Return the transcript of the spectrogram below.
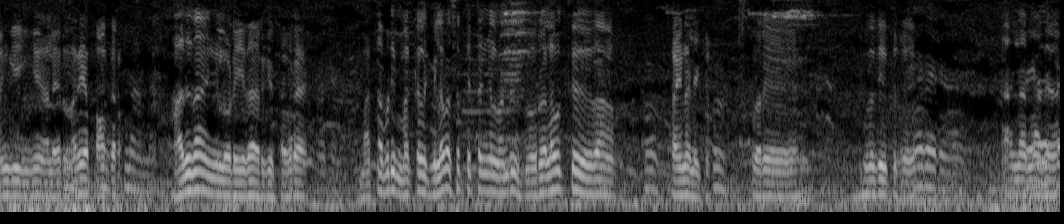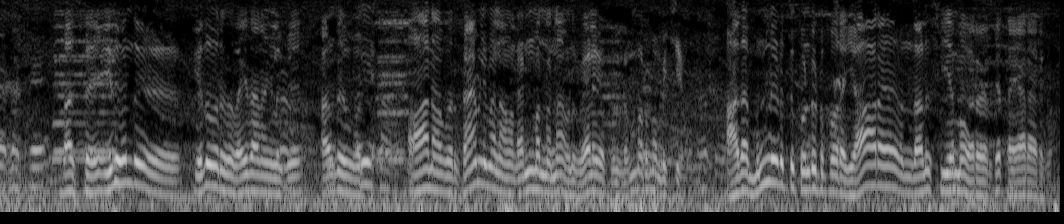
அங்கேயும் இங்கேயும் அலையிற நிறைய பார்க்குறோம். அதுதான் எங்களுடைய இதாக இருக்குது தவிர மற்றபடி மக்களுக்கு இலவச திட்டங்கள் வந்து ஓரளவுக்கு தான் பயனளிக்கும். ஒரு உதவித்தொகை. அந்த பஸ் இது வந்து ஏதோ ஒரு வயதானவங்களுக்கு அது ஆனால் ஒரு ஃபேமிலி மேலே அவன் ரன் பண்ணனா அவனுக்கு வேலை வாய்ப்பு ரொம்ப ரொம்ப முக்கியம். அதை முன்னெடுத்து கொண்டுட்டு போகிற யாரை வந்தாலும் சிஎம்மாக வர்றதுக்கு தயாராக இருக்கும்.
